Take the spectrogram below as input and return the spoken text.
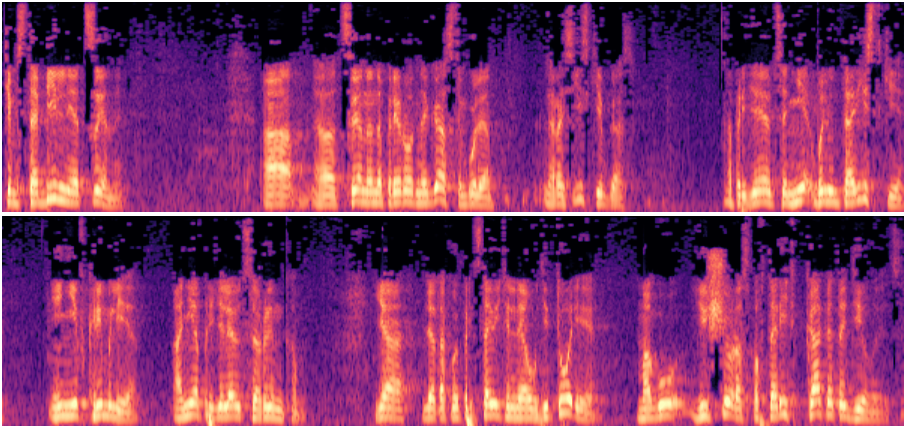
тем стабильнее цены. А э, цены на природный газ, тем более на российский газ, определяются не волюнтаристски и не в Кремле. Они определяются рынком. Я для такой представительной аудитории могу еще раз повторить, как это делается.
